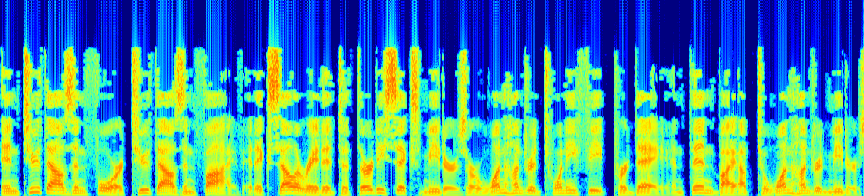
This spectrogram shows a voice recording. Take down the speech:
In 2004–2005 it accelerated to 36 meters or 120 feet per day and thinned by up to 100 meters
